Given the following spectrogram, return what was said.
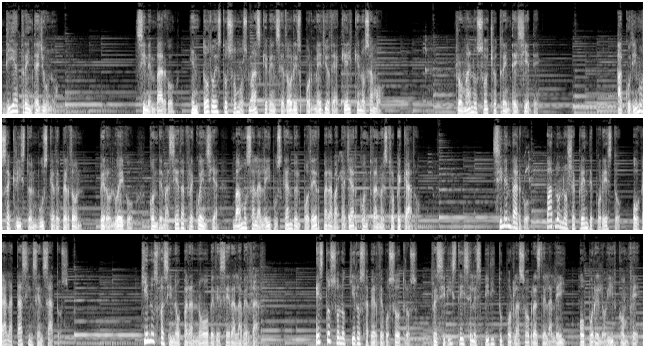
Día 31. Sin embargo, en todo esto somos más que vencedores por medio de aquel que nos amó. Romanos 8:37. Acudimos a Cristo en busca de perdón, pero luego, con demasiada frecuencia, vamos a la ley buscando el poder para batallar contra nuestro pecado. Sin embargo, Pablo nos reprende por esto, oh Gálatas insensatos. ¿Quién os fascinó para no obedecer a la verdad? Esto solo quiero saber de vosotros, ¿recibisteis el Espíritu por las obras de la ley, o por el oír con fe?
